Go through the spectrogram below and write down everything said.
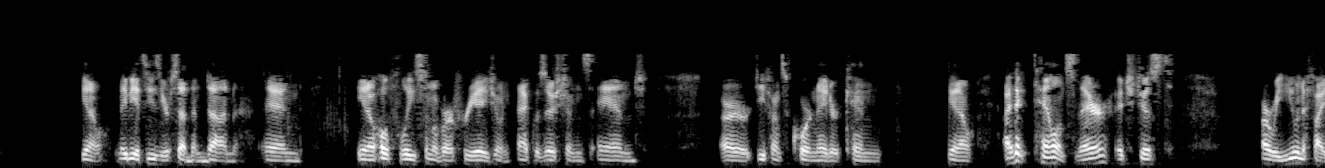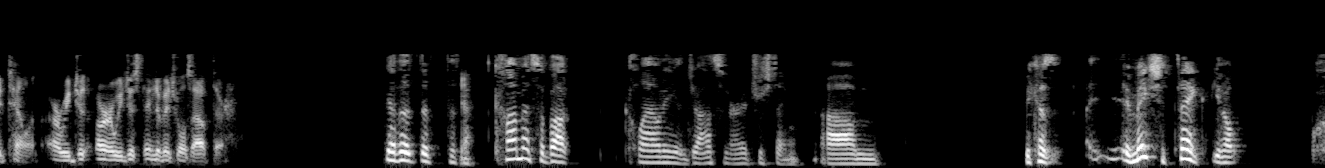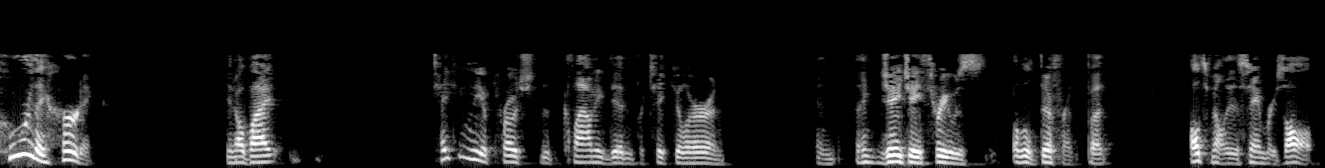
you know, maybe it's easier said than done. And, you know, hopefully some of our free agent acquisitions and our defensive coordinator can, you know, I think talent's there. It's just, are we unified talent? Are we just, or are we just individuals out there? Yeah, the the, the yeah. comments about Clowney and Johnson are interesting um, because it makes you think. You know, who are they hurting? You know, by taking the approach that Clowney did in particular, and and I think JJ three was a little different, but ultimately the same result.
